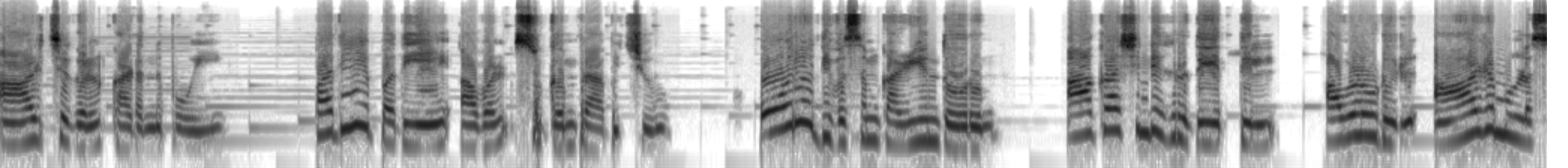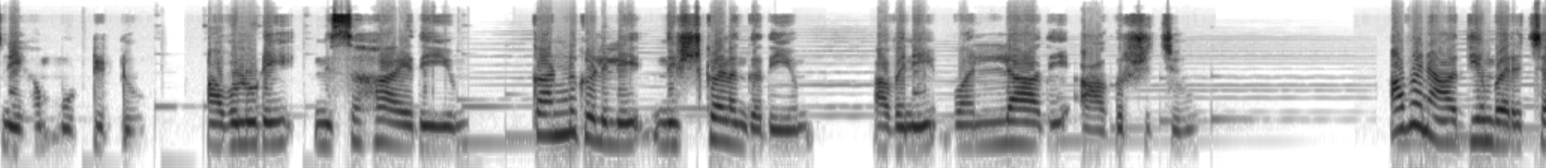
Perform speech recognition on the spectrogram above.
ആഴ്ചകൾ കടന്നുപോയി. പതിയെ പതിയെ അവൾ സുഖം പ്രാപിച്ചു. ഓരോ ദിവസം കഴിയും തോറും ആകാശിന്റെ ഹൃദയത്തിൽ അവളോടൊരു ആഴമുള്ള സ്നേഹം മുട്ടിട്ടു. അവളുടെ നിസ്സഹായതയും കണ്ണുകളിലെ നിഷ്കളങ്കതയും അവനെ വല്ലാതെ ആകർഷിച്ചു. അവൻ ആദ്യം വരച്ച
